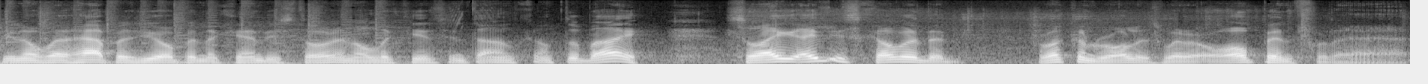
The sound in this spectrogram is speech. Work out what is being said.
You know what happens? You open the candy store and all the kids in town come to buy. So I, I discovered that rock and roll is were open for that.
